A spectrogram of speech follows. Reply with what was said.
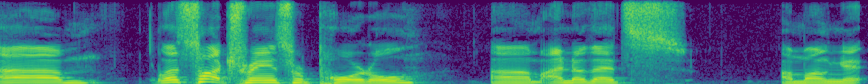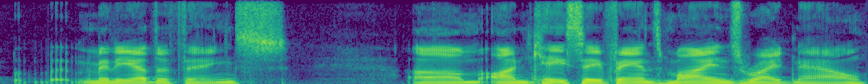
um, let's talk transfer portal. Um, I know that's among many other things um, on KSA fans' minds right now.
